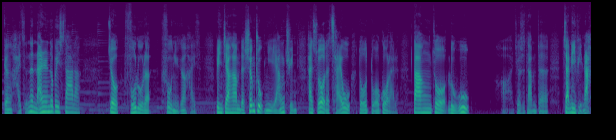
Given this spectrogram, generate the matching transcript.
跟孩子，那男人都被杀了，就俘虏了。妇女跟孩子，并将他们的牲畜、女羊群和所有的财物都夺过来了，当做掳物啊，就是他们的战利品呐、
